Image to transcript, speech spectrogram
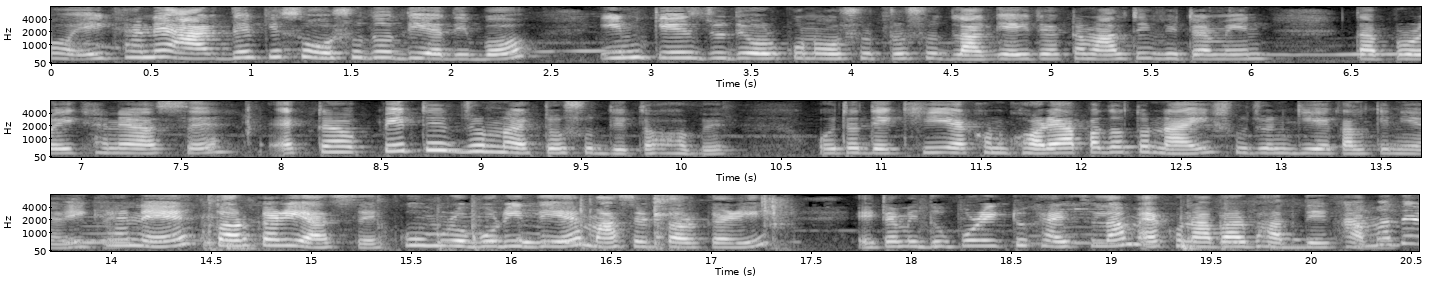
ও এইখানে আরদের কিছু ওষুধও দিয়ে দিব। ইন কেস যদি ওর কোনো ওষুধ টষুধ লাগে, এটা একটা মাল্টিভিটামিন তারপর এইখানে আছে, একটা পেটের জন্য একটা ওষুধ দিতে হবে। ওইটা দেখি, এখন ঘরে আপাতত নাই, সুজন গিয়ে কালকে নিয়ে এখানে তরকারি আছে, কুমড়ো বড়ি দিয়ে মাছের তরকারি। এটা আমি দুপুরে একটু খাইছিলাম এখন আবার ভাত দিয়ে খাব। আমাদের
